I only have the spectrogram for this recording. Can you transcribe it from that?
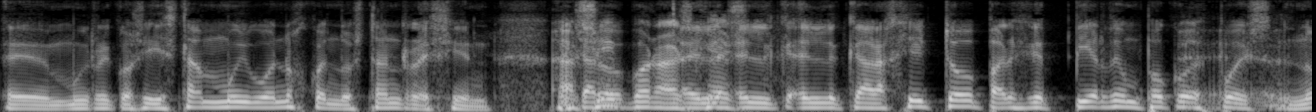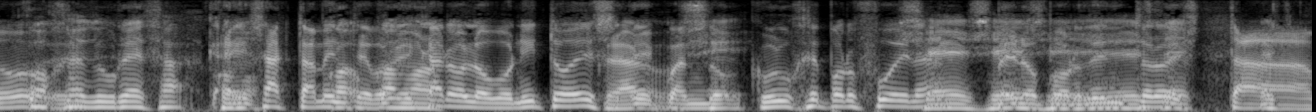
eh, muy ricos y están muy buenos cuando están recién. Ah, sí, bueno, es el, que es- el- el carajito parece que pierde un poco después, ¿no? Coge dureza. como- Exactamente, porque claro, lo bonito es Claro, eh, cuando sí. cruje por fuera, Sí, sí, pero por dentro está...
